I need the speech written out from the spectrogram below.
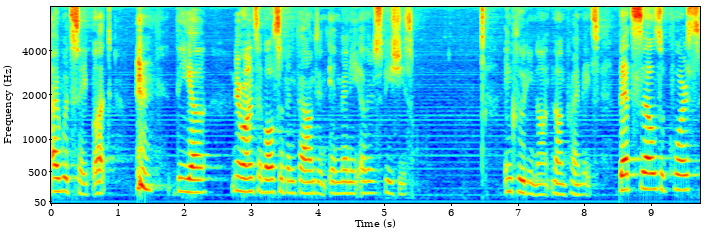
I would say but, the uh, neurons have also been found in, in many other species, including non-primates. Non Betz cells, of course,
